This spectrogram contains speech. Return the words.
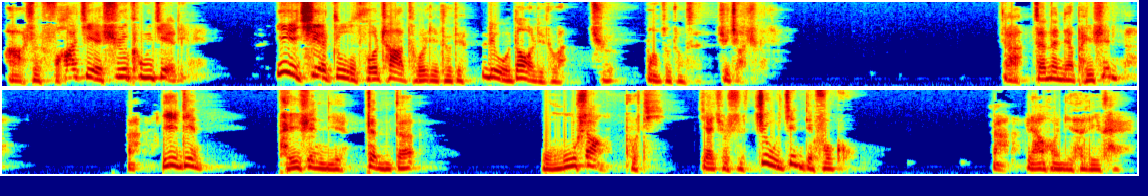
啊，是法界、虚空界里面一切诸佛刹土里头的六道里头啊，去帮助众生，去教学啊，在那里培训呢。一定培训你证得无上菩提，也就是就近的佛果啊，然后你才离开，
